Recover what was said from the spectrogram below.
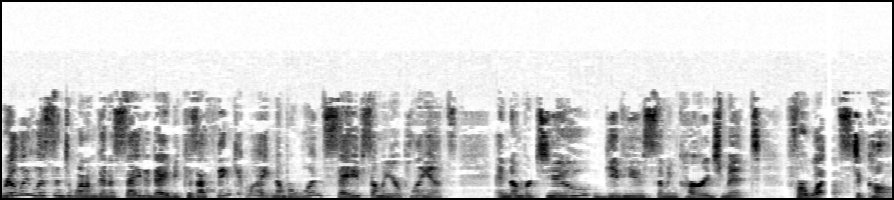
really listen to what I'm going to say today because I think it might, number one, save some of your plants, and number two, give you some encouragement for what's to come.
